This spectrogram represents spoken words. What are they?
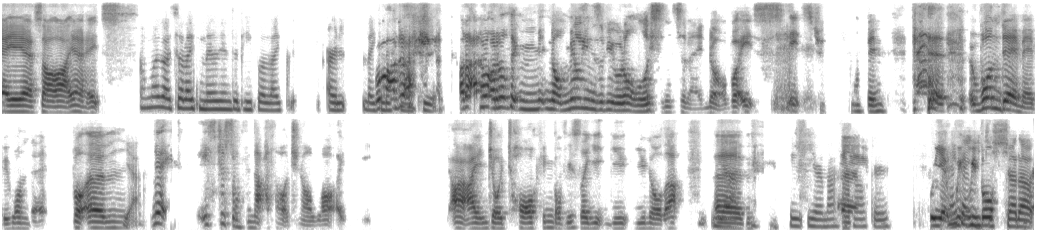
yeah, yeah, yeah. So like, yeah, it's. Oh my god! So like millions of people like are like Well, I don't-. I don't, I don't, I don't think no millions of people don't listen to me. No, but it's it's just something. one day, maybe one day, but um, Yeah. it's just something that I thought. You know what? I, I enjoy talking. Obviously, you you, you know that. Yeah, Um, you, you're a master uh, talker. well, yeah, we, we both. shut up.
